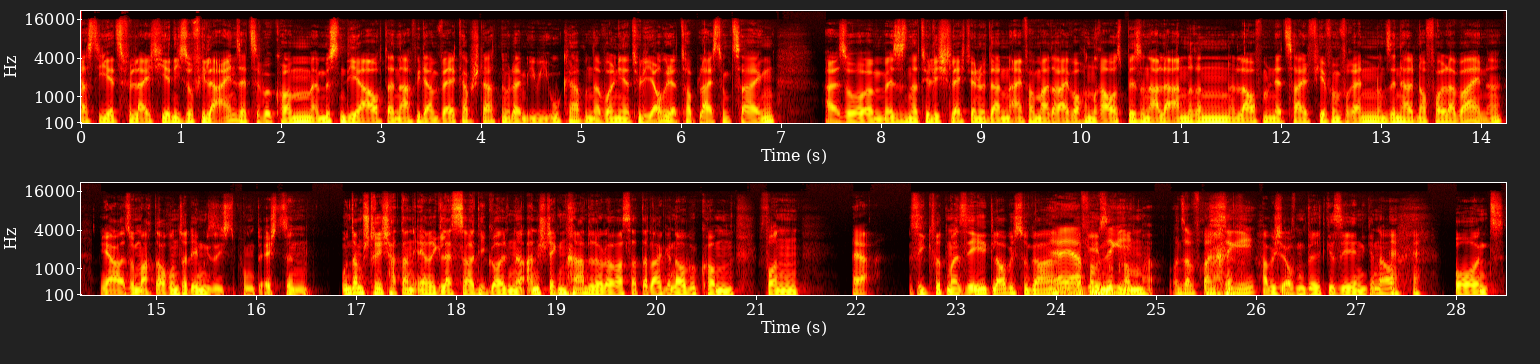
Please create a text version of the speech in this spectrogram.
dass die jetzt vielleicht hier nicht so viele Einsätze bekommen, müssen die ja auch danach wieder im Weltcup starten oder im IBU Cup und da wollen die natürlich auch wieder Topleistung zeigen. Also ähm, ist es natürlich schlecht, wenn du dann einfach mal drei Wochen raus bist und alle anderen laufen in der Zeit vier, fünf Rennen und sind halt noch voll dabei, ne? Ja, also macht auch unter dem Gesichtspunkt echt Sinn. Unterm Strich hat dann Erik Lesser die goldene Anstecknadel oder was hat er da genau bekommen von ja. Siegfried Marseille, glaube ich sogar. Ja, ja, vom Siggi, bekommen. unserem Freund Siggi. Habe ich auf dem Bild gesehen, genau. und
